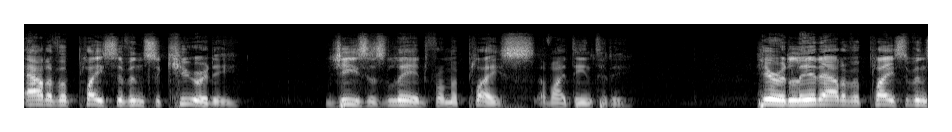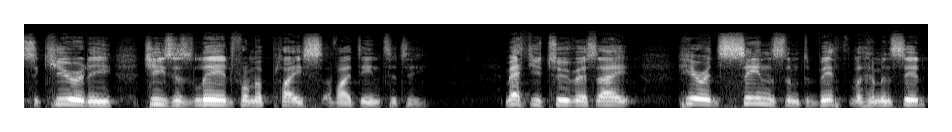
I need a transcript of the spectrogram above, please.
out of a place of insecurity. Jesus led from a place of identity. Herod led out of a place of insecurity. Jesus led from a place of identity. Matthew 2, verse 8 Herod sends them to Bethlehem and said,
